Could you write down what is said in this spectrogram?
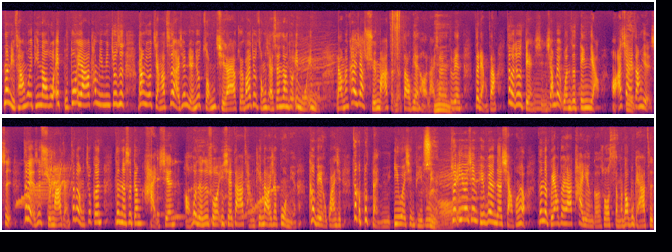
那你常会听到说，哎，不对呀，他明明就是刚有讲啊，吃海鲜脸就肿起来啊，嘴巴就肿起来，身上就一模一模。来，我们看一下荨麻疹的照片哈，来，现在这边这两张，这个就是典型。像被蚊子叮咬，好啊，下一张也是，这个也是荨麻疹，这种就跟真的是跟海鲜，啊，或者是说一些大家常听到一些过敏特别有关系，这个不等于异位性皮肤炎，所以异位性皮肤炎的小朋友真的不要对他太严格，说什么都不给他吃，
